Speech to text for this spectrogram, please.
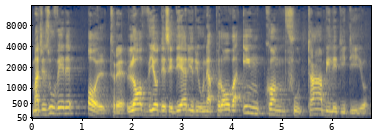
Ma Gesù vede oltre l'ovvio desiderio di una prova inconfutabile di Dio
